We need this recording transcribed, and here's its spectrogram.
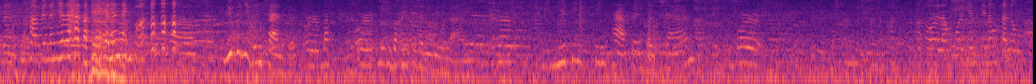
How about you, Kira? Ganun din. That, sabi na niya lahat. Kaya ganun din po. Uh, do you believe in chances or mas or may iba kayong pinaniniwalaan? Na do you think things happen by chance or sa, sa totoo lang po, yun din ang tanong ko.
